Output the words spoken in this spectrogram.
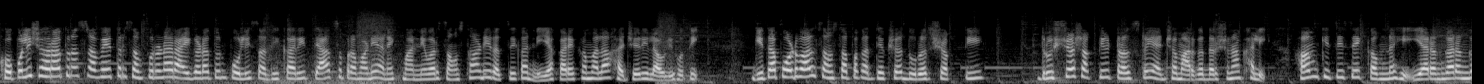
खोपोली शहरातूनच नव्हे तर संपूर्ण रायगडातून पोलीस अधिकारी त्याचप्रमाणे अनेक मान्यवर संस्था आणि रसिकांनी या कार्यक्रमाला हजेरी लावली होती. गीता पोडवाल संस्थापक अध्यक्ष दूरशक्ती दृश्य शक्ती ट्रस्ट यांच्या मार्गदर्शनाखाली हम किसी से कम नहीं या रंगारंग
